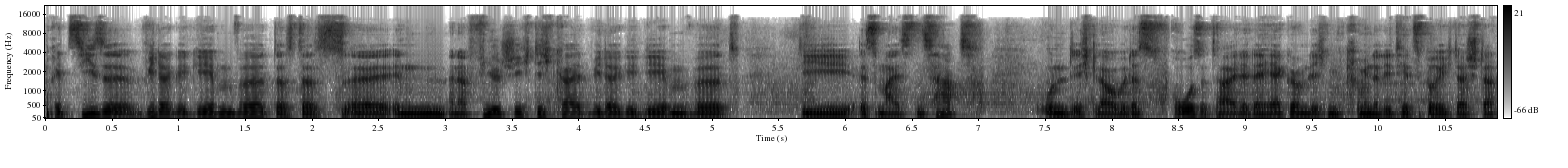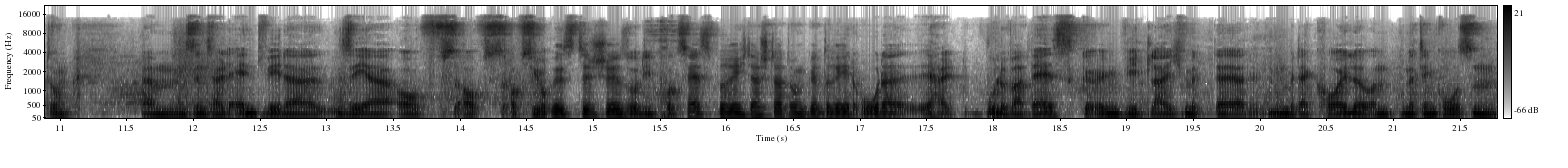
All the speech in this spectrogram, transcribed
präzise wiedergegeben wird, dass das äh, in einer Vielschichtigkeit wiedergegeben wird, die es meistens hat. Und ich glaube, dass große Teile der herkömmlichen Kriminalitätsberichterstattung ähm, sind halt entweder sehr aufs, aufs, aufs Juristische, so die Prozessberichterstattung gedreht, oder halt boulevardesk irgendwie gleich mit der, mit der Keule und mit den großen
